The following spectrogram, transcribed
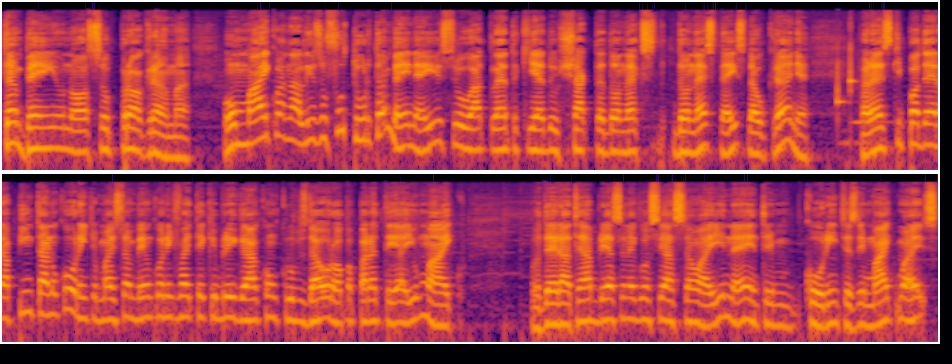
também o nosso programa. O Maico analisa o futuro também, né? Isso, o atleta que é do Shakhtar Donetsk, Donetsk né? Isso, da Ucrânia, parece que poderá pintar no Corinthians, mas também o Corinthians vai ter que brigar com clubes da Europa para ter aí o Maico. Poderá até abrir essa negociação aí, né, entre Corinthians e Maico, mas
